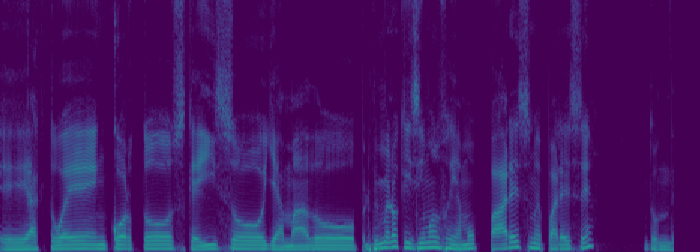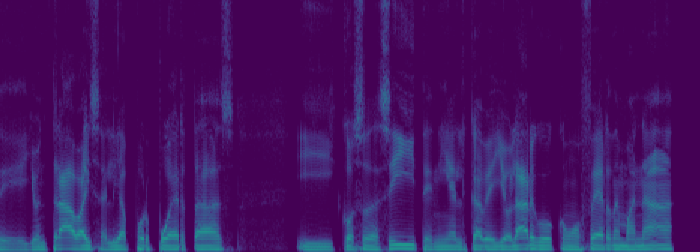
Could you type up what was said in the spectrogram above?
eh, actué en cortos que hizo llamado. El primero que hicimos se llamó Pares, me parece. Donde yo entraba y salía por puertas y cosas así. Tenía el cabello largo como Fer de Maná.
